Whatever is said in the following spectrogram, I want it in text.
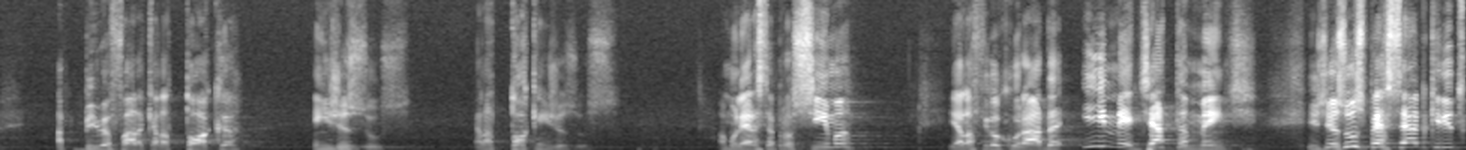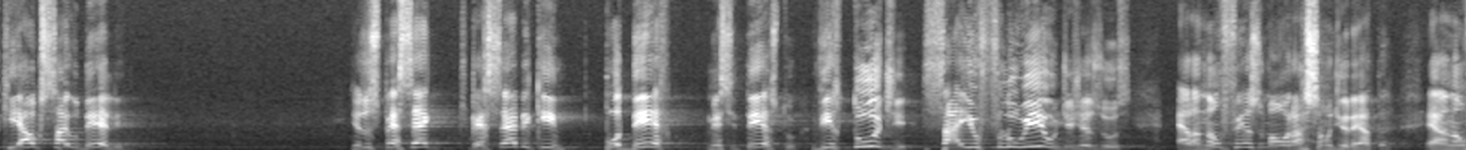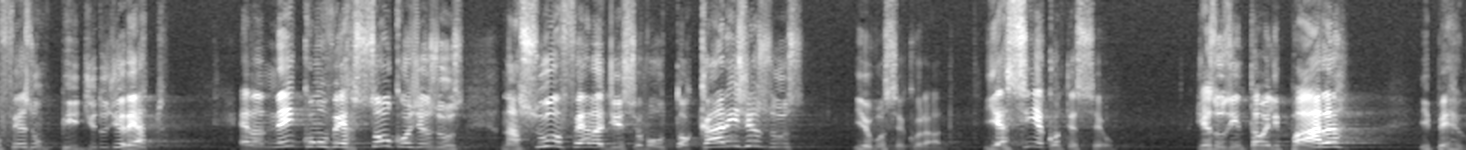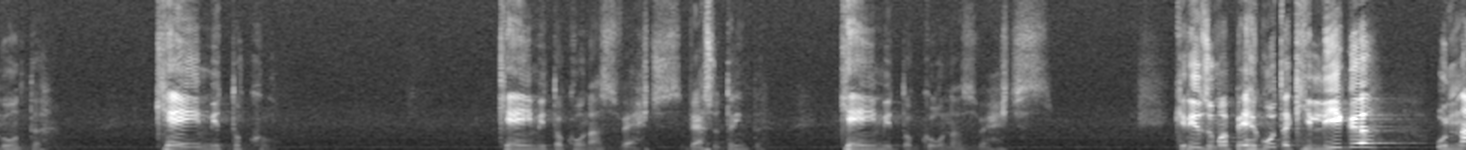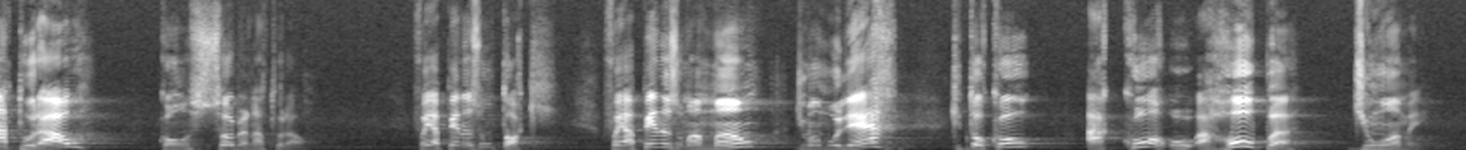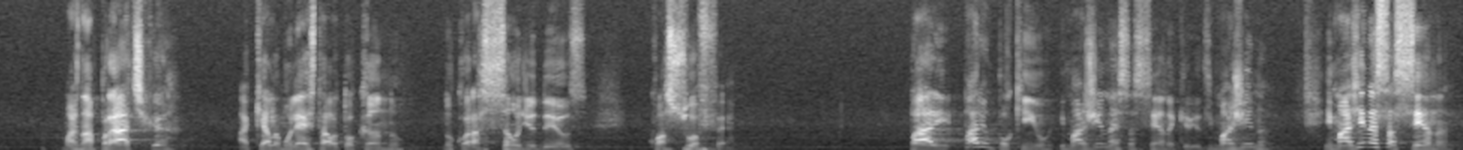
A Bíblia fala que ela toca em Jesus. Ela toca em Jesus. A mulher se aproxima e ela fica curada imediatamente. E Jesus percebe, querido, que algo saiu dele. Jesus percebe, percebe que poder nesse texto, virtude saiu, fluiu de Jesus. Ela não fez uma oração direta, ela não fez um pedido direto, ela nem conversou com Jesus. Na sua fé, ela disse: Eu vou tocar em Jesus e eu vou ser curada. E assim aconteceu. Jesus então ele para e pergunta: Quem me tocou? Quem me tocou nas vestes? Verso 30. Quem me tocou nas vestes? Queridos, uma pergunta que liga o natural com o sobrenatural. Foi apenas um toque, foi apenas uma mão de uma mulher que tocou a, cor, a roupa de um homem. Mas na prática, aquela mulher estava tocando no coração de Deus com a sua fé. Pare, pare um pouquinho. Imagina essa cena, queridos. Imagina. Imagina essa cena.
